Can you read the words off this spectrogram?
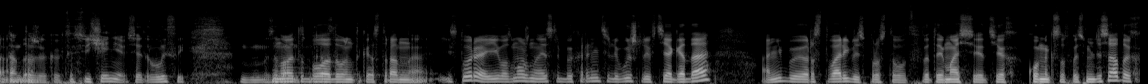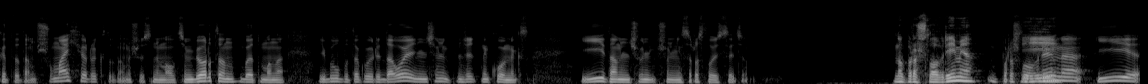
Да, Там да. тоже как-то свечение, все это лысый. М, Но забавно это была смотрелось. довольно такая странная история, и, возможно, если бы хранители вышли в те года, они бы растворились просто вот в этой массе тех комиксов 80-х. Это там Шумахер, кто там еще снимал, Тим Бертон, Бэтмена. И был бы такой рядовой, ничем не примечательный комикс. И там ничего, общем, не срослось с этим. Но прошло время, Прошло И- время, и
